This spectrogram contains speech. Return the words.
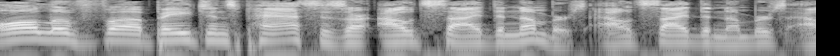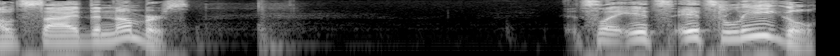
All of uh, Bagent's passes are outside the numbers, outside the numbers, outside the numbers. It's like it's it's legal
